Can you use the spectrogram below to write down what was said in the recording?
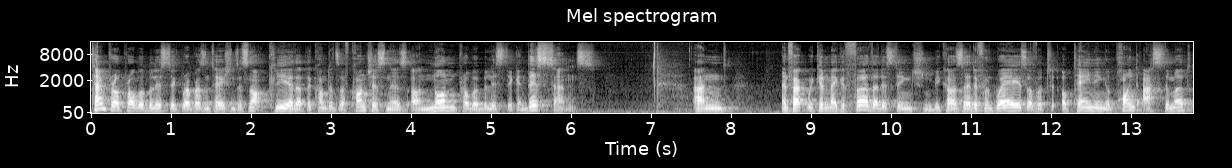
temporal probabilistic representations, it's not clear that the contents of consciousness are non-probabilistic in this sense. And in fact, we can make a further distinction because there are different ways of obtaining a point estimate.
